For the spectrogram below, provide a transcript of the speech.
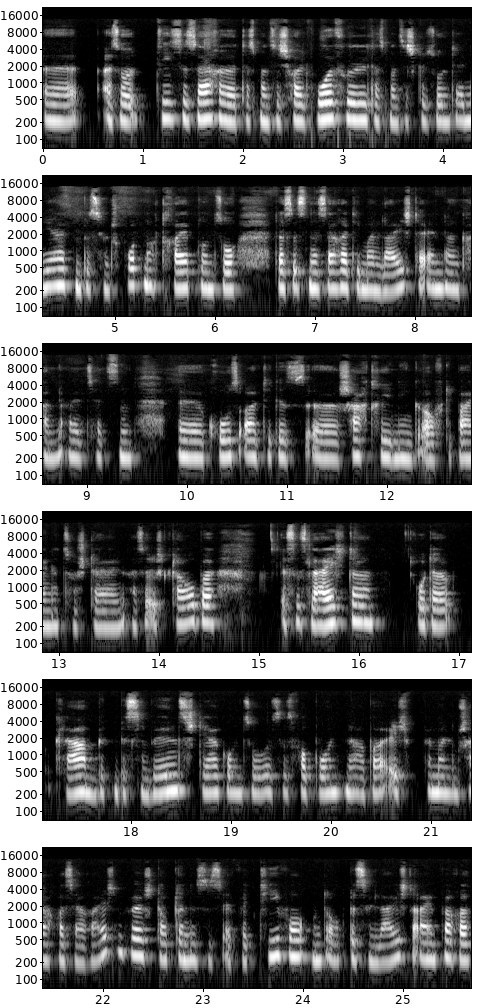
äh, also diese Sache, dass man sich halt wohlfühlt, dass man sich gesund ernährt, ein bisschen Sport noch treibt und so, das ist eine Sache, die man leichter ändern kann, als jetzt ein äh, großartiges äh, Schachtraining auf die Beine zu stellen. Also ich glaube, es ist leichter oder klar, mit ein bisschen Willensstärke und so ist es verbunden, aber ich, wenn man im Schach was erreichen will, ich glaube, dann ist es effektiver und auch ein bisschen leichter, einfacher,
